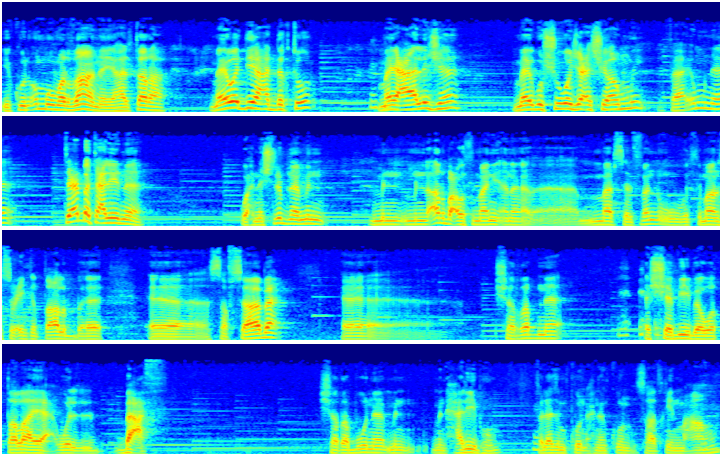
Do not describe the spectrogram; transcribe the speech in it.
يكون أمه مرضانة. يا هل ترى ما يوديها على الدكتور؟ ما يعالجها؟ ما يقول شو وجعك يا أمي؟ فأمنا تعبت علينا. وإحنا شربنا من من من ال 84 أنا آه، ممارس الفن وال 78 كنت طالب آه، آه، صف سابع. شربنا الشبيبة والطلايع والبعث. شربونا من من حليبهم فلازم نكون إحنا نكون صادقين معاهم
